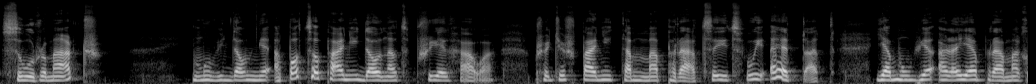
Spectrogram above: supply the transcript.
Surmacz. Mówi do mnie, a po co pani do nas przyjechała? Przecież pani tam ma pracę i swój etat. Ja mówię, ale ja w ramach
